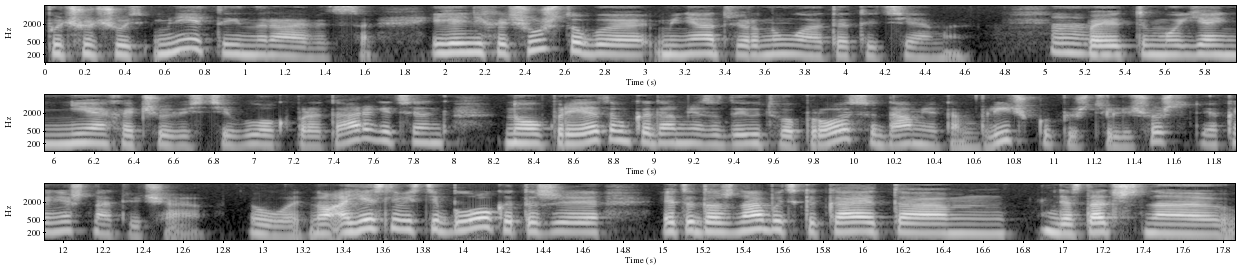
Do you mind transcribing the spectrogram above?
по чуть-чуть. Мне это и нравится. И я не хочу, чтобы меня отвернуло от этой темы. Mm-hmm. Поэтому я не хочу вести блог про таргетинг, но при этом, когда мне задают вопросы, да, мне там в личку пишут или еще что-то, я, конечно, отвечаю. Вот. Ну, а если вести блог, это же, это должна быть какая-то достаточно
